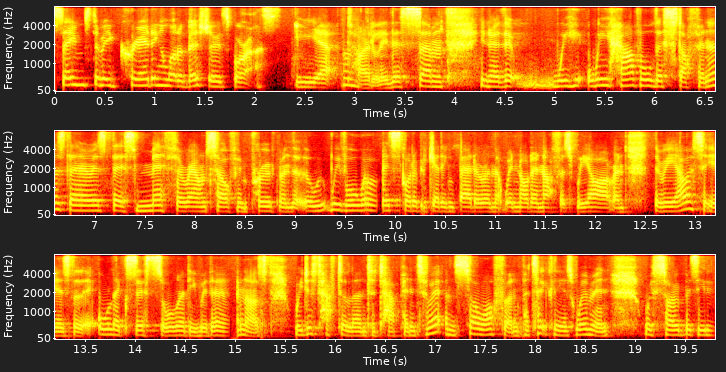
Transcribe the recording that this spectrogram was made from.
seems to be creating a lot of issues for us. Yeah, totally. This, um, you know, that we we have all this stuff in us. There is this myth around self improvement that we've always got to be getting better and that we're not enough as we are. And the reality is that it all exists already within us. We just have to learn to tap into it. And so often, particularly as women, we're so busy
